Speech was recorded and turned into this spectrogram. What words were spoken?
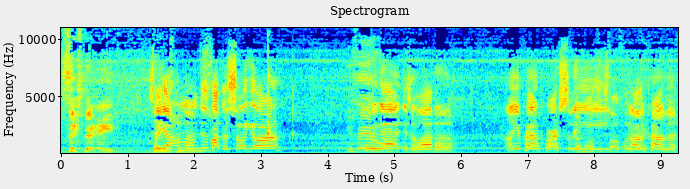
six to eight. So yeah, I'm, I'm just about to show y'all. You What feel? we got it's a lot of onion powder, parsley, A bunch of stuff like garlic powder.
